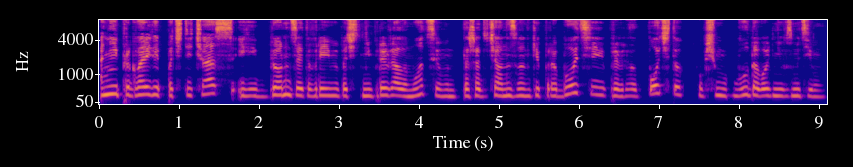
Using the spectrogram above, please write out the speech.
Они проговорили почти час, и Бёрн за это время почти не проявлял эмоций, он даже отвечал на звонки по работе, проверял почту, в общем, был довольно невозмутимым.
